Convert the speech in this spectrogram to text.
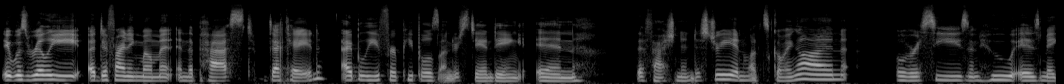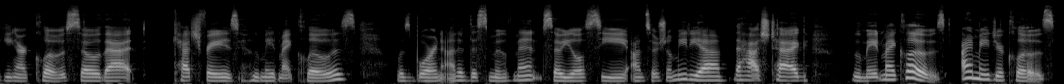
it was really a defining moment in the past decade, I believe, for people's understanding in the fashion industry and what's going on overseas and who is making our clothes. So that catchphrase, Who Made My Clothes, was born out of this movement. So you'll see on social media the hashtag who made my clothes? I made your clothes,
